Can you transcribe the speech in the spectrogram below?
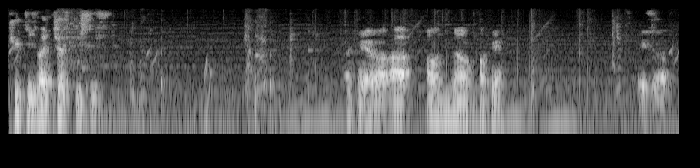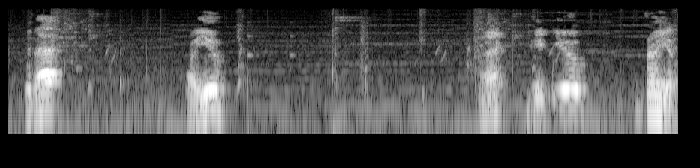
treat these like chess pieces. Okay, well, uh, oh no, okay. Okay, so, do that. Throw you. Alright, get you. Throw you.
